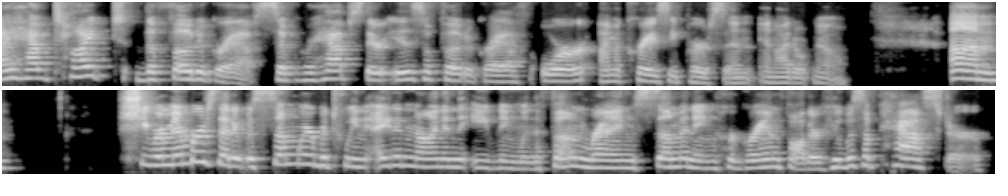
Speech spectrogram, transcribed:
I have typed the photographs, so perhaps there is a photograph, or I'm a crazy person and I don't know. Um, she remembers that it was somewhere between eight and nine in the evening when the phone rang, summoning her grandfather, who was a pastor.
